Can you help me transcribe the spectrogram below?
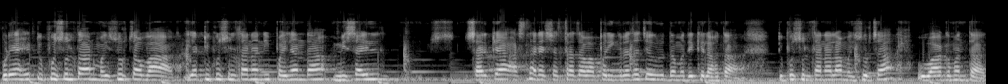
पुढे आहे टिपू सुलतान म्हैसूरचा वाघ. या टिपू सुलतानांनी पहिल्यांदा मिसाईल सारख्या असणाऱ्या शस्त्राचा वापर इंग्रजाच्या विरुद्धमध्ये केला होता. टिपू सुलतानाला म्हैसूरचा वाघ म्हणतात.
